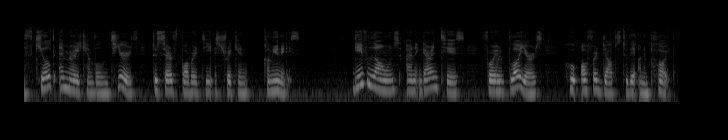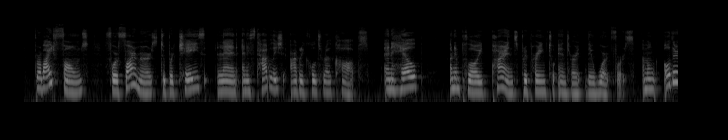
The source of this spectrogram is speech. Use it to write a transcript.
skilled American volunteers to serve poverty stricken communities give loans and guarantees for employers who offer jobs to the unemployed, provide funds for farmers to purchase land and establish agricultural co-ops, and help unemployed parents preparing to enter the workforce. Among other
